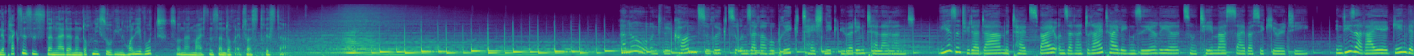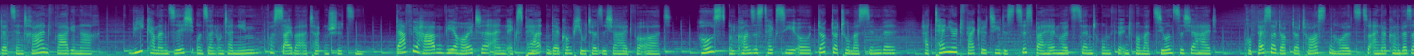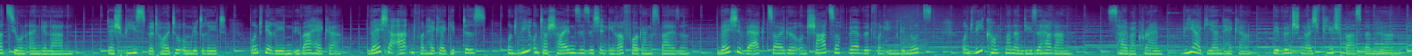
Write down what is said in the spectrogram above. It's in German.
In der Praxis ist es dann leider dann doch nicht so wie in Hollywood, sondern meistens dann doch etwas trister. Hallo und willkommen zurück zu unserer Rubrik Technik über dem Tellerrand. Wir sind wieder da mit Teil 2 unserer dreiteiligen Serie zum Thema Cybersecurity. In dieser Reihe gehen wir der zentralen Frage nach, wie kann man sich und sein Unternehmen vor Cyberattacken schützen? Dafür haben wir heute einen Experten der Computersicherheit vor Ort. Host und Consistec CEO Dr. Thomas Sinwell hat Tenured Faculty des CISPA Helmholtz Zentrum für Informationssicherheit Professor Dr. Thorsten Holz zu einer Konversation eingeladen. Der Spieß wird heute umgedreht und wir reden über Hacker. Welche Arten von Hacker gibt es und wie unterscheiden sie sich in ihrer Vorgangsweise? Welche Werkzeuge und Schadsoftware wird von ihnen genutzt und wie kommt man an diese heran? Cybercrime. Wie agieren Hacker? Wir wünschen euch viel Spaß beim Hören.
